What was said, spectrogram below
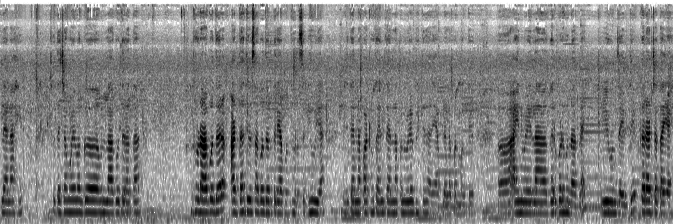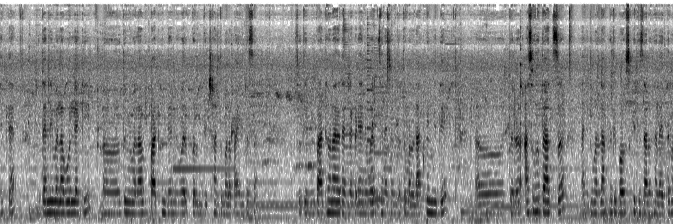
प्लॅन आहे. सो त्याच्यामुळे मग म्हणलं अगोदर आता थोडं अगोदर आठ दहा दिवस अगोदर तरी आपण थोडंसं घेऊया. म्हणजे त्यांना पाठवता येईल. त्यांना पण वेळ भेटेल आणि आपल्याला पण मग ते ऐन वेळेला गडबड होणार नाही. येऊन जाईल ते. कराडच्या ताई आहेत त्या. सो त्यांनी मला बोलल्या की तुम्ही मला पाठवून द्या मी वर्क करून ते छान तुम्हाला पाहिजे तसं. सो ते मी पाठवणार आहे त्यांच्याकडे आणि वर्क झाल्याच्यानंतर तुम्हाला दाखवेन मी ते. तर असं होतं आजचं आणि तुम्हाला दाखवते पाऊस किती चालू झाला आहे तर.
